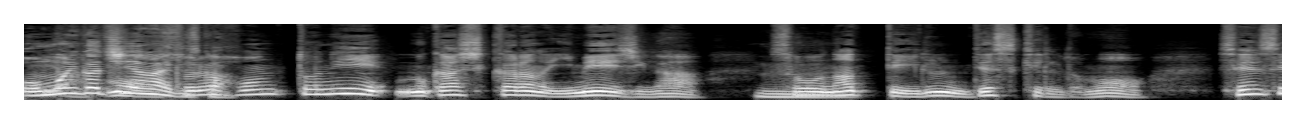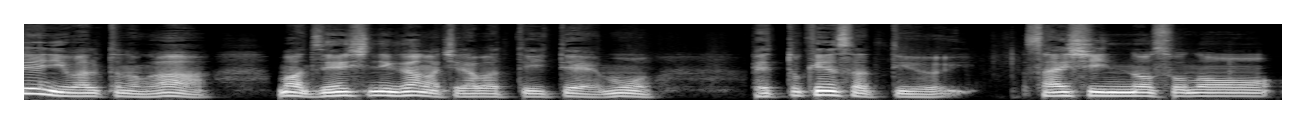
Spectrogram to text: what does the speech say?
思いがちじゃないですか。それは本当に昔からのイメージがそうなっているんですけれども、先生に言われたのが、まあ、全身にがんが散らばっていてもうペット検査っていう最新のその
